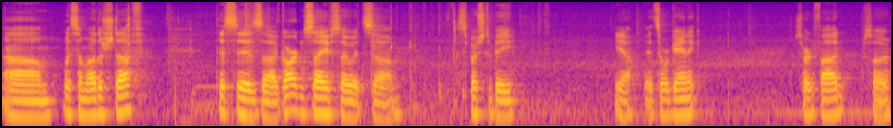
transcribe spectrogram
um, with some other stuff. This is uh, garden safe, so it's um, supposed to be, yeah, it's organic certified. So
